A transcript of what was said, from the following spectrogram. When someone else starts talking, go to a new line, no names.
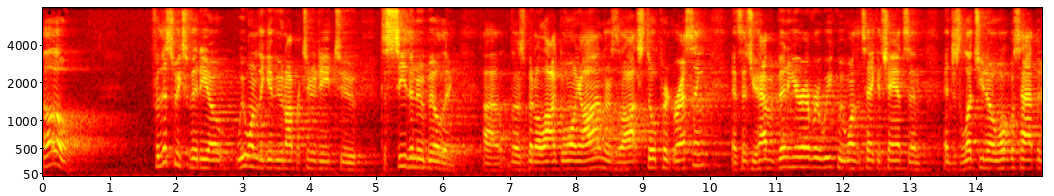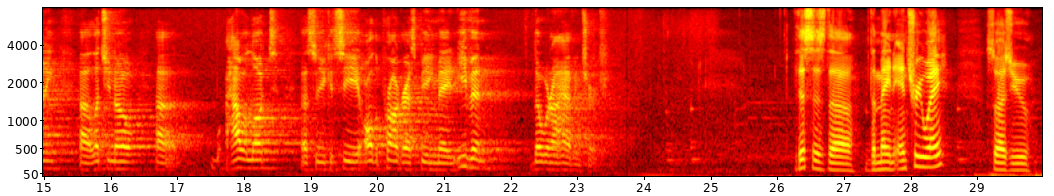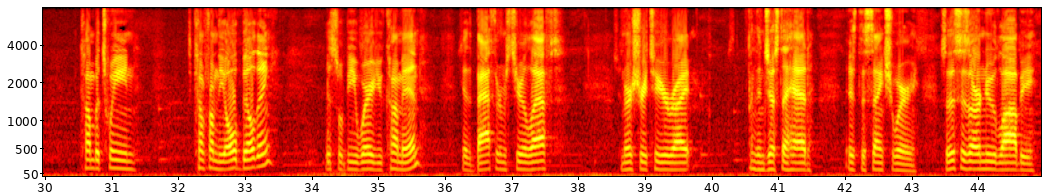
Hello. For this week's video, we wanted to give you an opportunity to, to see the new building. Uh, there's been a lot going on, there's a lot still progressing, and since you haven't been here every week, we wanted to take a chance and, and just let you know what was happening, uh, let you know uh, how it looked, uh, so you could see all the progress being made, even though we're not having church. This is the, the main entryway. So as you come between, come from the old building, this will be where you come in. You have the bathrooms to your left, nursery to your right, and then just ahead is the sanctuary. So this is our new lobby,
